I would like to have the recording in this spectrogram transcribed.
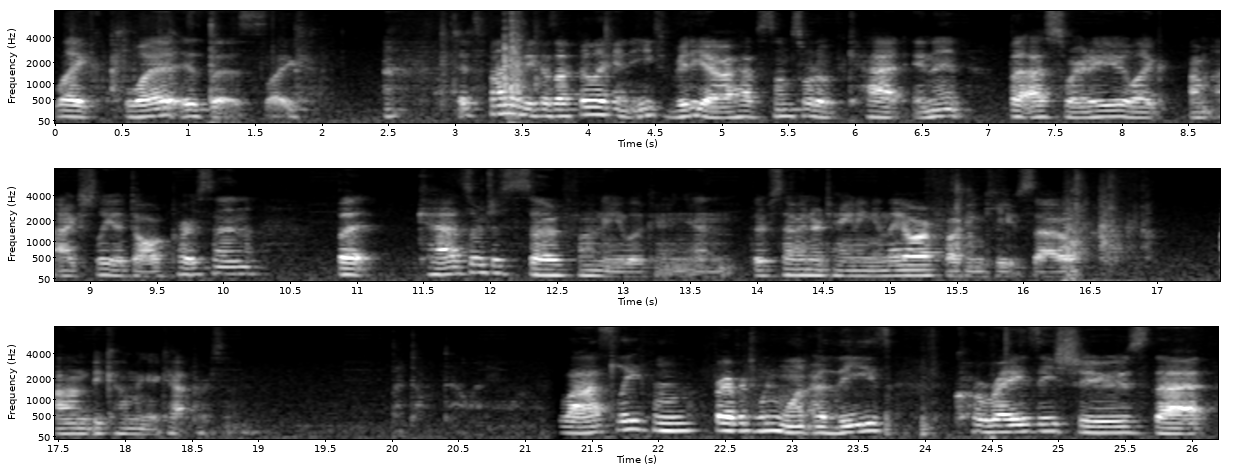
Like, what is this? Like, it's funny because I feel like in each video I have some sort of cat in it, but I swear to you, like, I'm actually a dog person. But cats are just so funny looking and they're so entertaining and they are fucking cute, so I'm becoming a cat person. But don't tell anyone. Lastly, from Forever 21 are these crazy shoes that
